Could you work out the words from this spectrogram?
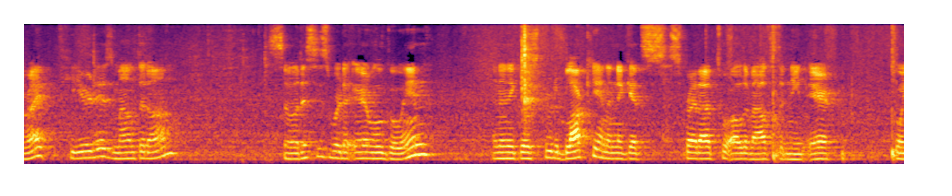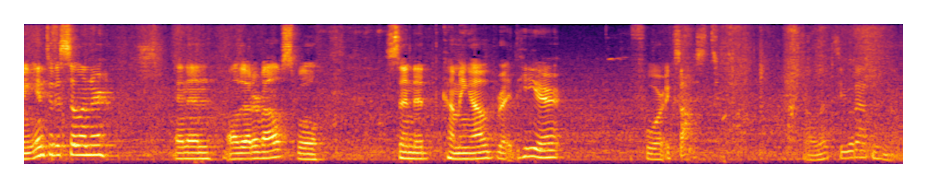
All right, here it is mounted on. So this is where the air will go in and then it goes through the block here and then it gets spread out to all the valves that need air going into the cylinder and then all the other valves will send it coming out right here for exhaust. So let's see what happens now.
